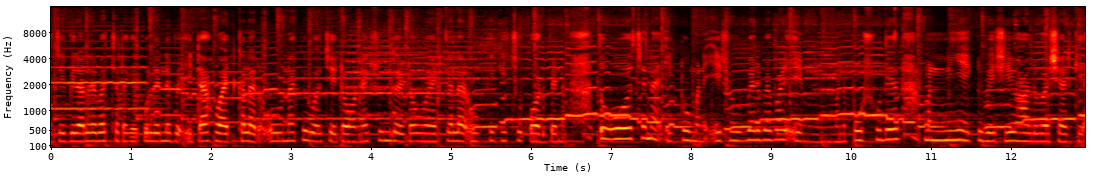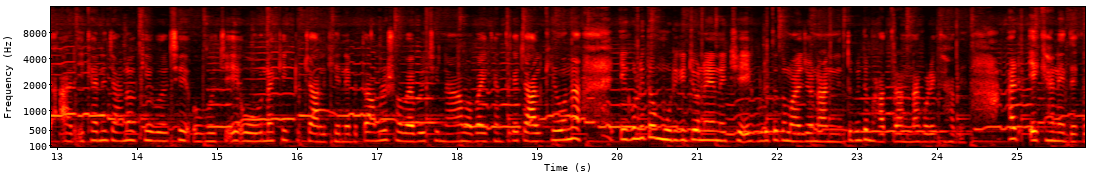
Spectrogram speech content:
আছে। বিড়ালের বাচ্চাটাকে কোলে নেবে। এটা হোয়াইট কালার। ও নাকি বলছে, এটা অনেক সুন্দর, এটা হোয়াইট কালার, ওকে কিছু করবে না। তো ও হচ্ছে না একটু মানে এসবের ব্যাপারে মানে পশুদের মানে নিয়ে একটু বেশি ভালোবাসে আর কি। আর এখানে জানো কি বলছে? ও বলছে, এ, ও নাকি একটু চাল খেয়ে নেবে। তো আমরা সবাই বলছি, না বাবা, এখান থেকে চাল খেও না। এগুলি তো মুরগির জন্য এনেছে, এগুলি তো তোমার জন্য আনিনি, তুমি তো ভাত রান্না করে খাবে। আর এখানে দেখো,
